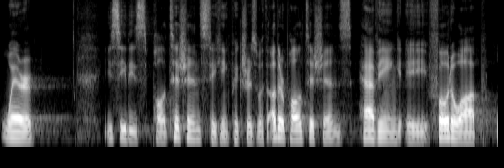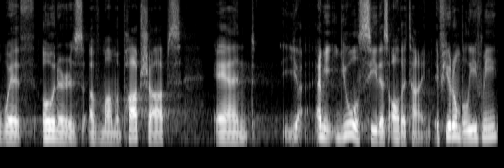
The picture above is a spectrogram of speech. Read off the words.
where you see these politicians taking pictures with other politicians, having a photo op with owners of mom and pop shops. And you, I mean, you will see this all the time. If you don't believe me,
